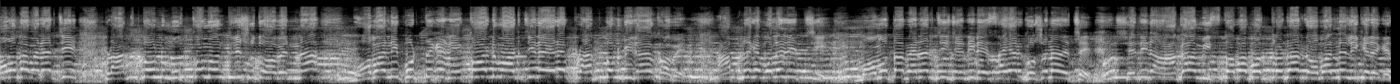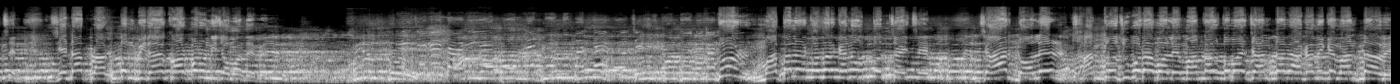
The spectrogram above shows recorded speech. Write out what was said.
মমতা ব্যানার্জি প্রাক্তন মুখ্যমন্ত্রী শুধু হবেন না, ভবানীপুর থেকে রেকর্ড মার্জিনে এর প্রাক্তন বিধায়ক হবে। আপনাকে বলে দিচ্ছি, মমতা ব্যানার্জি যেদিন এসআইআর ঘোষণা হয়েছে, সেদিন আগাম ইস্তফা পত্রটা নবান্নে লিখে রেখেছেন। যেটা প্রাক্তন বিধায়ক হওয়ার পর উনি জমা দেবেন। মাতালের কথার কেন উত্তর চাইছেন? যার দলের ছাত্র যুবরা বলে, মাতাল তোমায় জানতে হবে, আগামীকে মানতে হবে।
